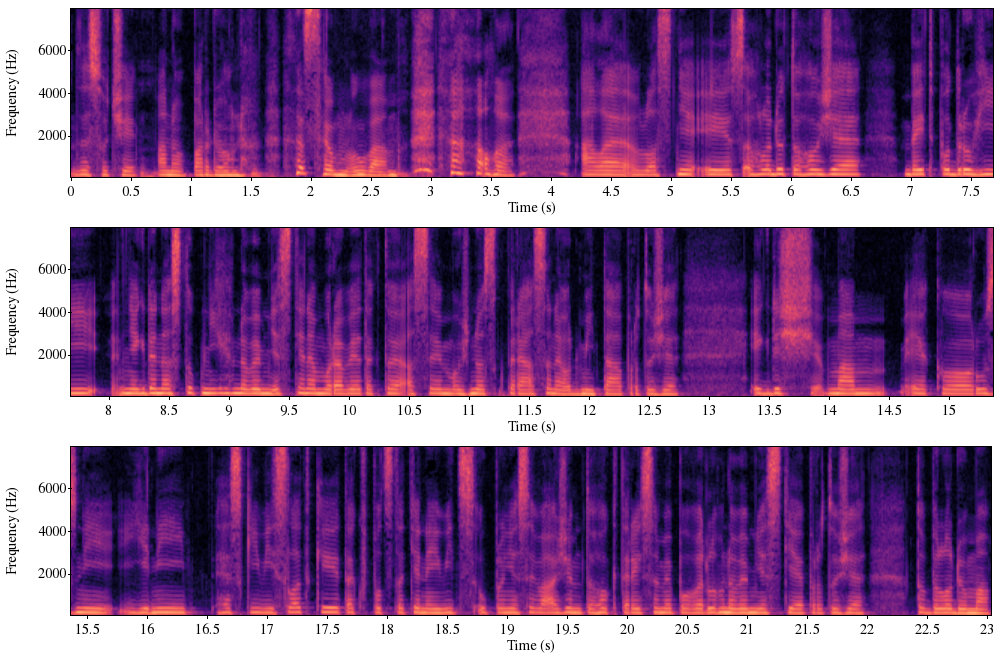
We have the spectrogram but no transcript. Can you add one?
ze Soči, mhm. ano, pardon, se omlouvám, ale, ale vlastně i z ohledu toho, že být po druhý někde na stupních v Novém městě na Moravě, tak to je asi možnost, která se neodmítá, protože uh, i když mám jako různý jiný hezký výsledky, tak v podstatě nejvíc úplně si vážím toho, který se mi povedl v Novém městě, protože to bylo doma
